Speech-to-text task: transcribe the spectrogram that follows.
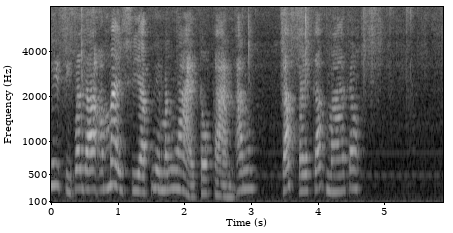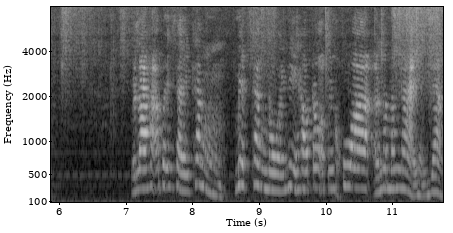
นี่สีประดาเอาไม้เสียบนี่มันง่ายต่อการอันกลับไปกลับมาเจ้า เวลาเอาไปใส่ทั้งเม็ดทั้งหน่วยนี่เขาต้องเอาไปคั่วอันนั้นมันง่ายอย่างอย่าง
